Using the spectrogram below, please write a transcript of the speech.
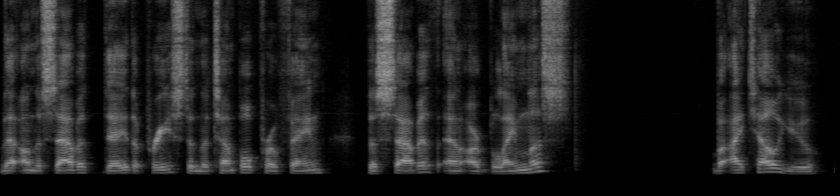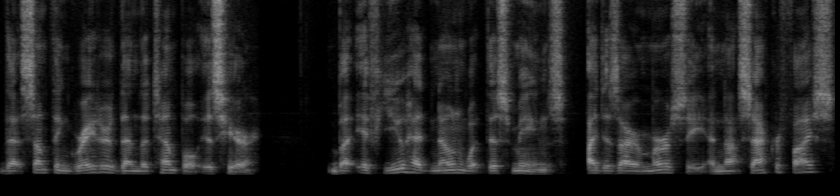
That on the Sabbath day the priest and the temple profane the Sabbath and are blameless? But I tell you that something greater than the temple is here. But if you had known what this means, I desire mercy and not sacrifice,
